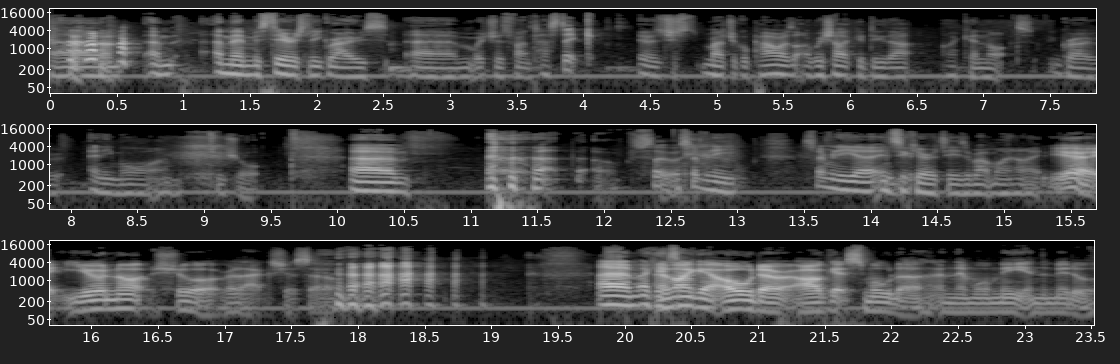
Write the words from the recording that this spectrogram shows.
um, and and then mysteriously grows, um, which was fantastic. It was just magical powers. I wish I could do that. I cannot grow anymore. I'm too short. So so many so many uh, insecurities about my height. yeah, you're not short. Relax yourself. Um, okay, As so, I get older, I'll get smaller, and then we'll meet in the middle.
